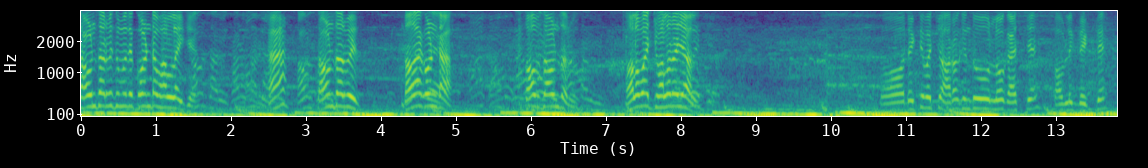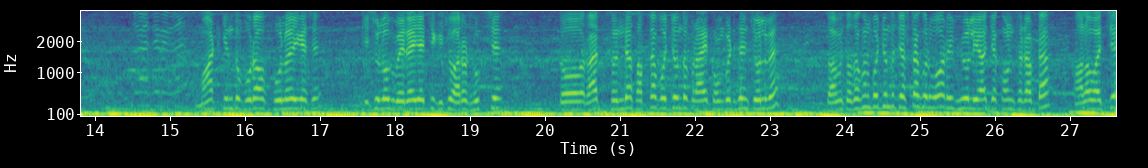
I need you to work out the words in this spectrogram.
সাউন্ড সার্ভিসের মধ্যে কোনটা ভালো লাগছে? হ্যাঁ? সাউন্ড সার্ভিস দাদা, কোনটা? সব সাউন্ড সার্ভিস ভালো পাচ্ছি, ভালো রেজাল্ট তো দেখতে পাচ্ছ আরও কিন্তু লোক আসছে পাবলিক দেখতে। মাঠ কিন্তু পুরো ফুল হয়ে গেছে। কিছু লোক বেরিয়ে যাচ্ছে, কিছু আরও ঢুকছে। তো রাত সন্ধ্যা সাতটা পর্যন্ত প্রায় কম্পিটিশান চলবে। তো আমি ততক্ষণ পর্যন্ত চেষ্টা করব রিভিউ নেওয়ার যে কোন সেটআপটা ভালো বাজছে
